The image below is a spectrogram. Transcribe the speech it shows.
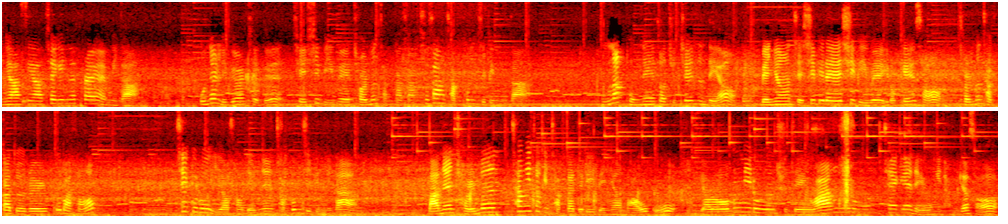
안녕하세요. 책 읽는 프라이어입니다. 오늘 리뷰할 책은 제12회 젊은 작가상 수상 작품집입니다. 문학 동네에서 주최했는데요. 매년 제11회, 12회 이렇게 해서 젊은 작가들을 뽑아서 음, 책으로 이어서 내는 작품집입니다. 많은 젊은 창의적인 작가들이 매년 나오고 여러 흥미로운 주제와 흥미로운 책의 내용이 담겨서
